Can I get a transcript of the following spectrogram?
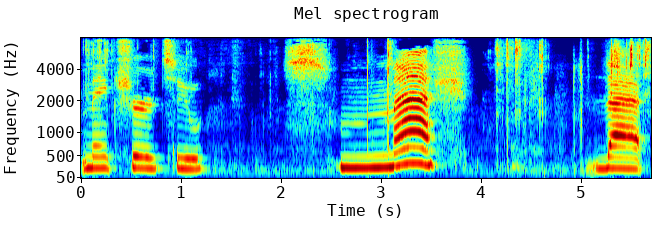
make sure to smash that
